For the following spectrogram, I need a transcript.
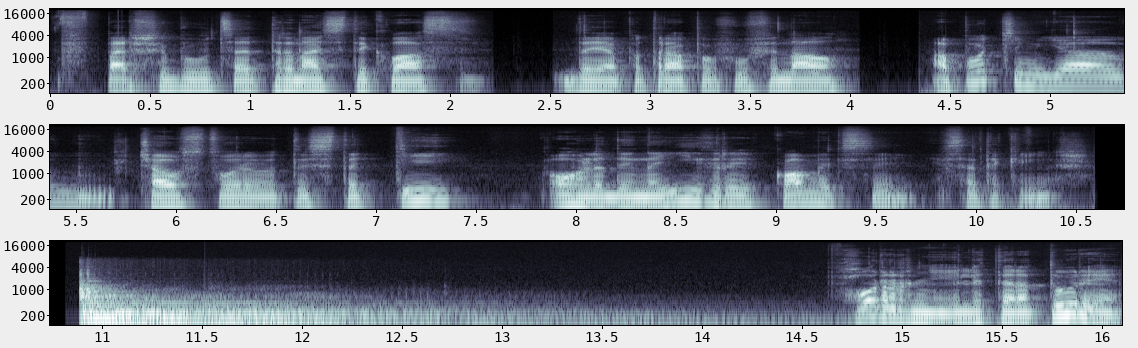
Вперше був це 13 клас, де я потрапив у фінал. А потім я почав створювати статті, огляди на ігри, комікси і все таке інше. Хорорній літературі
